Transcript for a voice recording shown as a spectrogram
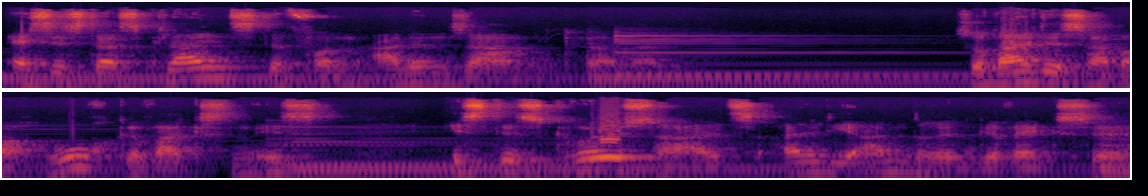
Es ist das kleinste von allen Samenkörnern. Sobald es aber hochgewachsen ist, ist es größer als all die anderen Gewächse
